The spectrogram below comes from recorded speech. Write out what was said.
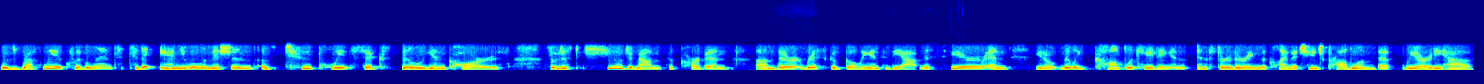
was roughly equivalent to the annual emissions of 2.6 billion cars. So, just huge amounts of carbon um, that are at risk of going into the atmosphere and, you know, really complicating and, and furthering the climate change problem that we already have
